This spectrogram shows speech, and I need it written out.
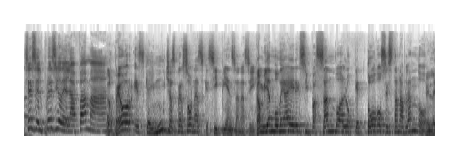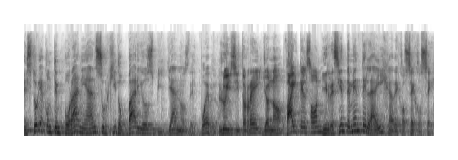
Ese es el precio de la fama. Lo peor es que hay muchas personas que sí piensan así, cambiando de aires y pasando a lo que todos están hablando. En la historia contemporánea han surgido varios villanos del pueblo. Luisito Rey, yo no, Faitelson y recientemente la hija de José José,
